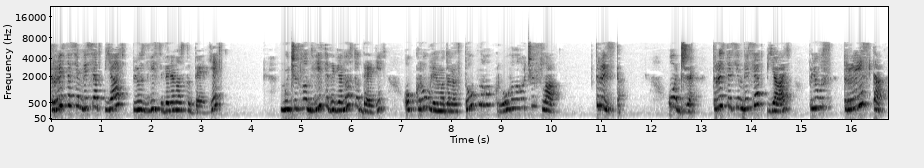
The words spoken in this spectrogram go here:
375 плюс 299. Ми число 299 округлюємо до наступного круглого числа 300. Отже, 375 плюс 300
